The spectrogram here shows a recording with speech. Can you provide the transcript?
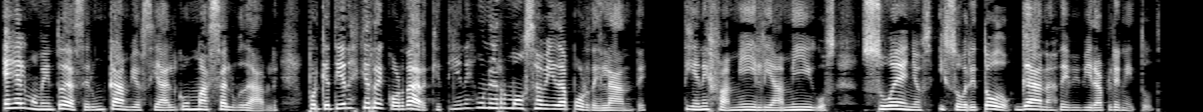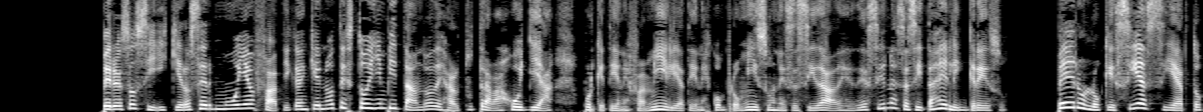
es el momento de hacer un cambio hacia algo más saludable, porque tienes que recordar que tienes una hermosa vida por delante, tienes familia, amigos, sueños y sobre todo ganas de vivir a plenitud. Pero eso sí, y quiero ser muy enfática en que no te estoy invitando a dejar tu trabajo ya, porque tienes familia, tienes compromisos, necesidades, es decir, necesitas el ingreso. Pero lo que sí es cierto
